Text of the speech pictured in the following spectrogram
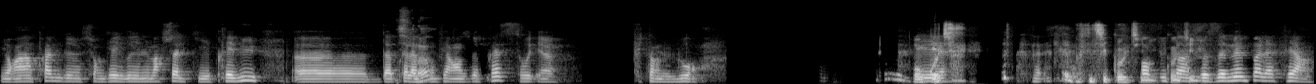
il y aura un prime de, sur Grégory Marshall qui est prévu euh, d'après la conférence de presse. Oui, euh, putain, le lourd. On Et- continue. tu Oh continues, putain, continue. je sais même pas la faire.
